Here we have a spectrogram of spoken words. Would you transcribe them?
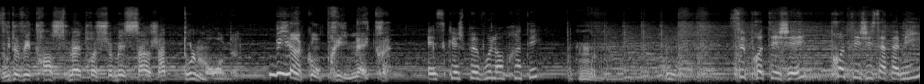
Vous devez transmettre ce message à tout le monde. Bien compris, maître. Est-ce que je peux vous l'emprunter? Se protéger, protéger sa famille?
